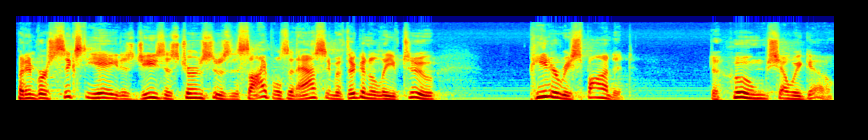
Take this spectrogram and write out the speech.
But in verse 68, as Jesus turns to his disciples and asks them if they're going to leave too, Peter responded, To whom shall we go?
